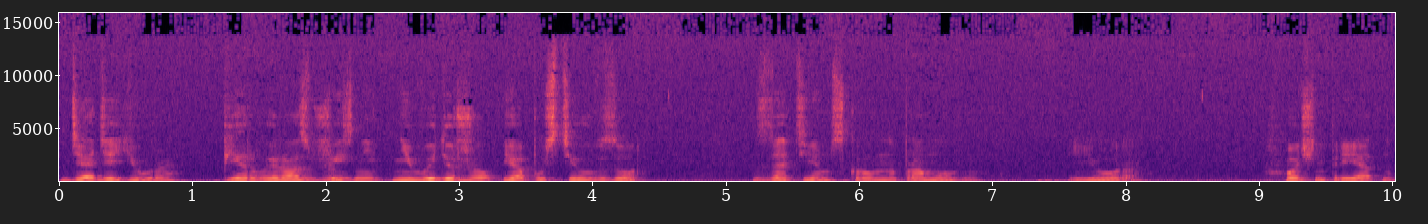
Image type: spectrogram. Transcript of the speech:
Дядя Юра первый раз в жизни не выдержал и опустил взор. Затем скромно промолвил. «Юра, очень приятно».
